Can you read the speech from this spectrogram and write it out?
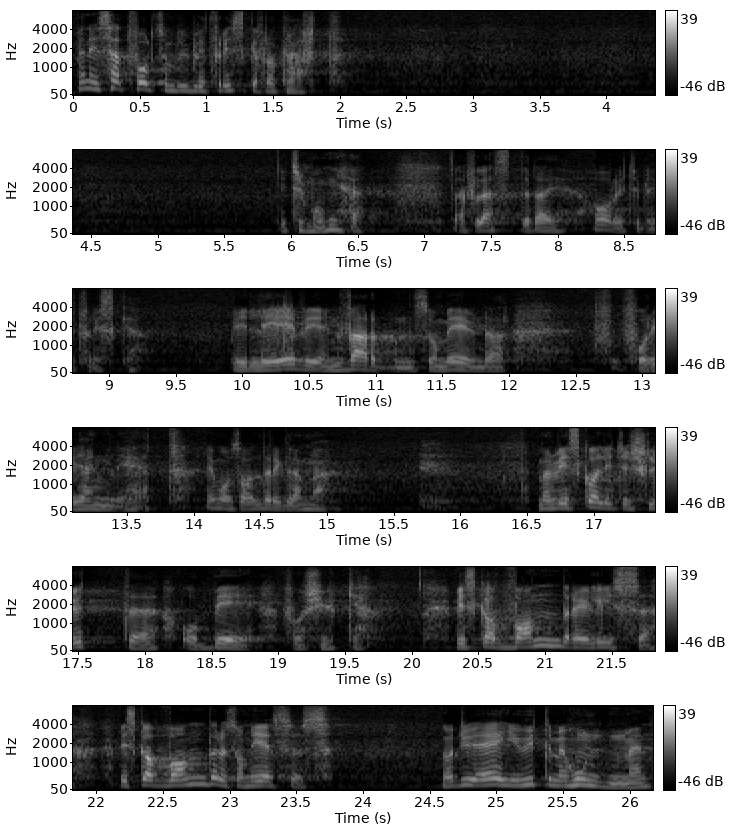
Men jeg har sett folk som blir blitt friske fra kreft. Ikke mange. De fleste de har ikke blitt friske. Vi lever i en verden som er under forgjengelighet. Det må vi aldri glemme. Men vi skal ikke slutte å be for syke. Vi skal vandre i lyset. Vi skal vandre som Jesus. Når du er ute med hunden min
